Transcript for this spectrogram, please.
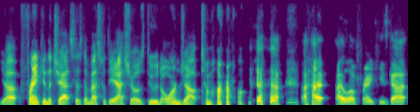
Yeah, Frank in the chat says to mess with the Astros, do an orange out tomorrow. I I love Frank. He's got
